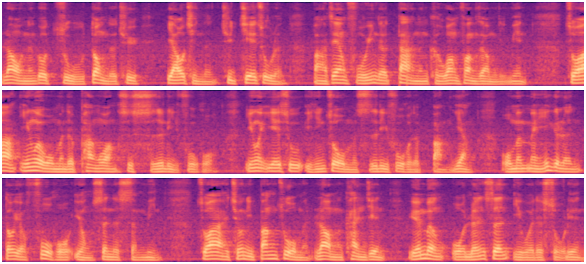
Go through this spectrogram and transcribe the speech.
让我能够主动的去邀请人，去接触人，把这样福音的大能渴望放在我们里面。主啊，因为我们的盼望是死里复活。因为耶稣已经做我们死里复活的榜样，我们每一个人都有复活永生的生命。主啊，求你帮助我们，让我们看见原本我人生以为的锁链，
